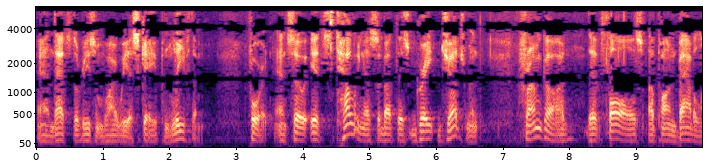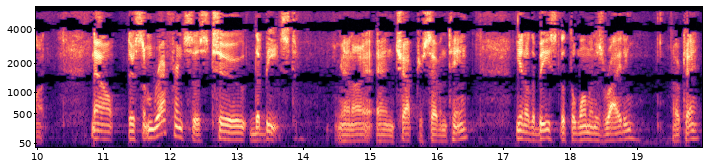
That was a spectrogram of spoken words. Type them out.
And that's the reason why we escape and leave them for it. And so it's telling us about this great judgment from God that falls upon Babylon. Now, there's some references to the beast in, I, in chapter 17. You know, the beast that the woman is riding, okay?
